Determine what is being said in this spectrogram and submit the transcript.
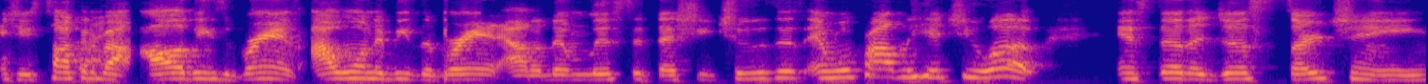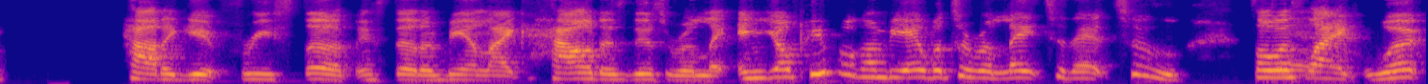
and she's talking about all these brands. I want to be the brand out of them listed that she chooses and we'll probably hit you up instead of just searching how to get free stuff instead of being like, how does this relate? And your people gonna be able to relate to that too. So yeah. it's like, what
